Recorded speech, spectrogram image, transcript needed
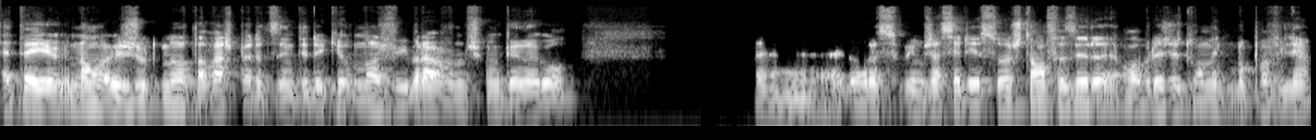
até eu, não, eu juro que não estava à espera de sentir aquilo. Nós vibrávamos com cada gol. Uh, agora subimos à Série Açores, estão a fazer obras atualmente no pavilhão,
